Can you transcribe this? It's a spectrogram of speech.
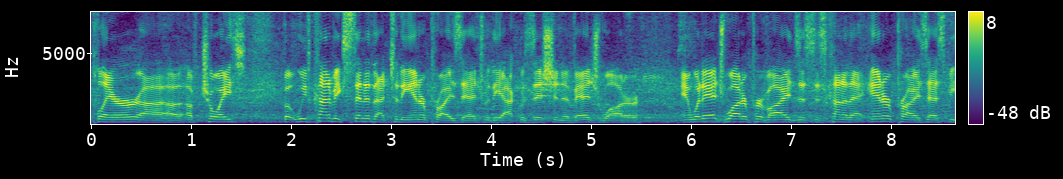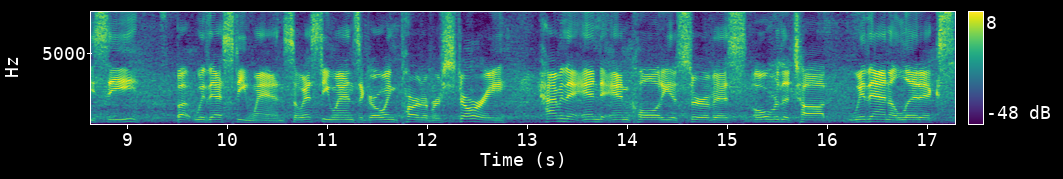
player uh, of choice, but we've kind of extended that to the enterprise edge with the acquisition of Edgewater. And what Edgewater provides us is kind of that enterprise SBC, but with SD-WAN. So SD-WAN's a growing part of our story, having the end-to-end -end quality of service, over the top, with analytics,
